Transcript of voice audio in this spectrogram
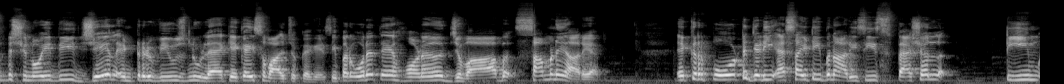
ਬਿਸ਼ਨੋਈ ਦੀ ਜੇਲ੍ਹ ਇੰਟਰਵਿਊਜ਼ ਨੂੰ ਲੈ ਕੇ ਕਈ ਸਵਾਲ ਚੁੱਕੇ ਗਏ ਸੀ, ਪਰ ਉਹਦੇ ਤੇ ਹੁਣ ਜਵਾਬ ਸਾਹਮਣੇ ਆ ਰਿਹਾ ਇੱਕ ਰਿਪੋਰਟ ਜਿਹੜੀ ਐਸਆਈਟੀ ਬਣਾ ਰਹੀ ਸੀ ਸਪੈਸ਼ਲ ਟੀਮ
